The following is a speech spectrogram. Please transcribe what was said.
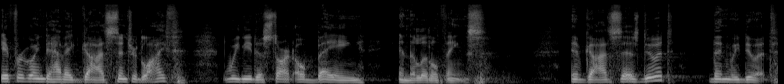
if we're going to have a God centered life, we need to start obeying in the little things. If God says do it, then we do it.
